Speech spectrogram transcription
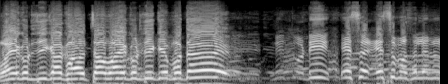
ਵਾਹਿਗੁਰੂ ਜੀ ਕਾ ਖਾਲਸਾ, ਵਾਹਿਗੁਰੂ ਜੀ ਕੀ ਫਤਿਹ! ਨਹੀਂ, ਤੁਹਾਡੀ ਇਸ ਇਸ ਮਸਲੇ ਨੂੰ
